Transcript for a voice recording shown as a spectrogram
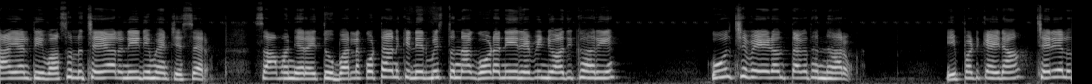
రాయల్టీ వసూలు చేయాలని డిమాండ్ చేశారు. సామాన్య రైతు బర్ల కొట్టానికి నిర్మిస్తున్న గోడని రెవెన్యూ అధికారి కూల్చివేయడం తగదన్నారు. ఇప్పటికైనా చర్యలు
